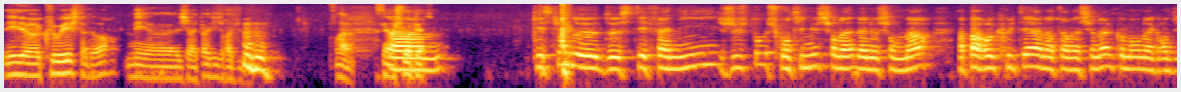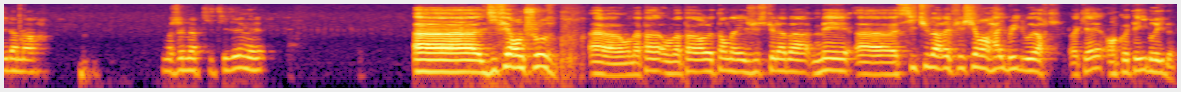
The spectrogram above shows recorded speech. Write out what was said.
Et Chloé, je t'adore, mais j'irai pas vivre à Dublin. voilà, c'est un choix personnel. Question de, Stéphanie. Juste, je continue sur la, notion de marque. À part recruter à l'international, comment on a grandi la marque Moi, j'ai ma petite idée, mais. Euh, différentes choses. Euh, on n'a va pas avoir le temps d'aller jusque là-bas. Mais euh, si tu vas réfléchir en hybrid work, ok, en côté hybride,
